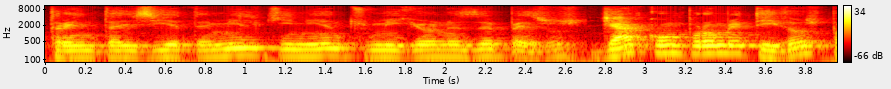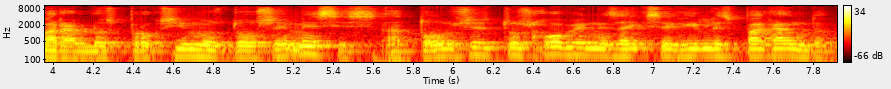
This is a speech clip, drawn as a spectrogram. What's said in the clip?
37 mil 500 millones de pesos, ya comprometidos para los próximos 12 meses. A todos estos jóvenes hay que seguirles pagando.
